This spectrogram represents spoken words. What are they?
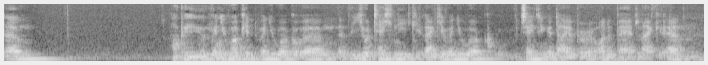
Um, how can you when you work it when you work um, your technique like when you work changing a diaper on a bed like um,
